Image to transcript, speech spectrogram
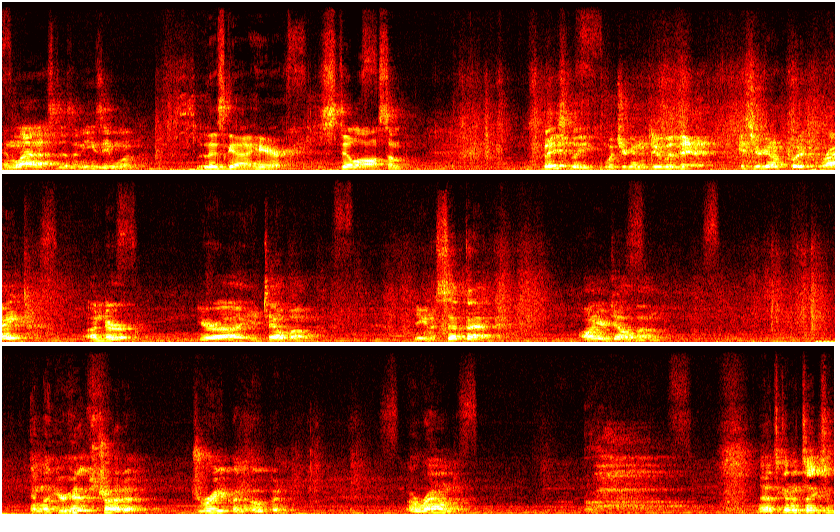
And last is an easy one. This guy here, still awesome. Basically, what you're gonna do with it is you're gonna put it right under your, uh, your tailbone. You're gonna set that on your tailbone and let your hips try to drape and open around it. Now it's gonna take some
